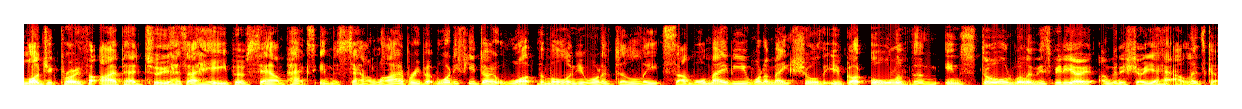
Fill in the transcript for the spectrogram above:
Logic Pro for iPad 2 has a heap of sound packs in the sound library, but what if you don't want them all and you want to delete some? Or maybe you want to make sure that you've got all of them installed? Well, in this video, I'm going to show you how. Let's go.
